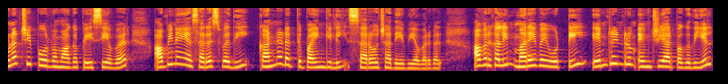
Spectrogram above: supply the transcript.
உணர்ச்சிபூர்வமாக பேசியவர் அபிநய சரஸ்வதி கன்னடத்து பைங்கிலி சரோஜா தேவி அவர்கள். அவர்களின் மறைவை ஒட்டி என்றென்றும் எம்ஜிஆர் பகுதியில்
